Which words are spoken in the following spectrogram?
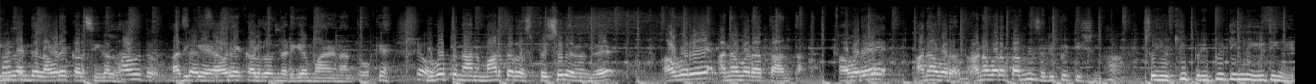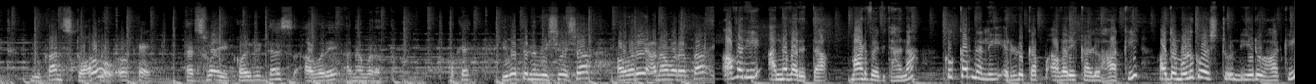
ಇಂಗ್ಲೆಂಡಲ್ಲಿ ಅವರೆಕಾಳು ಸಿಗಲ್ಲ. ಹೌದು. ಅದಕ್ಕೆ ಅವರೆಕಾಳದ ಒಂದು ಅಡುಗೆ ಮಾಡೋಣ ಅಂತ ಓಕೆ ಇವತ್ತು ನಾನು ಮಾಡ್ತಾ ಇರೋ ಸ್ಪೆಷಲ್ ಏನಂದ್ರೆ ಅವರೇ ಅನವರತ ಅಂತ. ಅವರೇ ಅನವರತ. ಅನವರತ means repetition so you keep repeating eating it you can stop okay that's why quality it is ಅವರೇ ಅನವರತ. ಓಕೆ ಇವತ್ತಿನ ವಿಶೇಷ ಅವರೇ ಅನವರತ. ಅವರೇ ಅನವರತ ಮಾಡುವ ವಿಧಾನ ಕುಕ್ಕರ್ನಲ್ಲಿ ಎರಡು ಕಪ್ ಅವರೆಕಾಳು ಹಾಕಿ, ಅದು ಮುಳುಗುವಷ್ಟು ನೀರು ಹಾಕಿ,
